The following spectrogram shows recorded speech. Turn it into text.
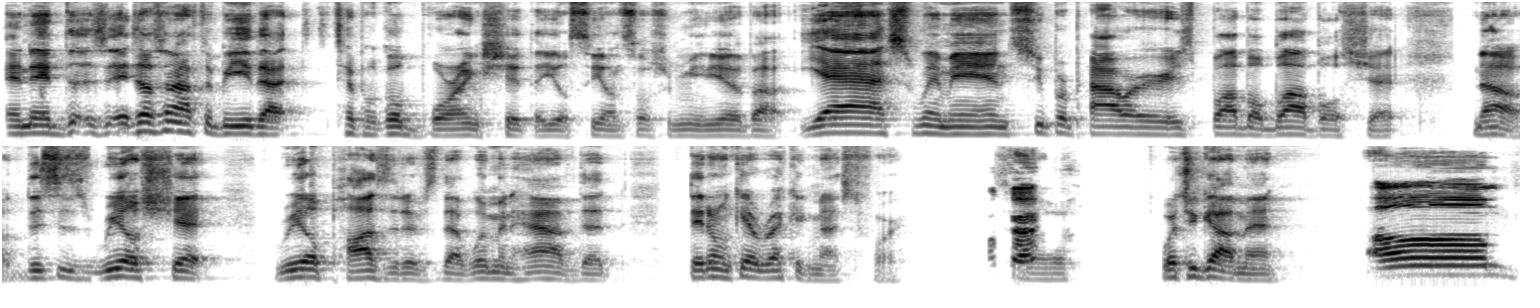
and it does- it doesn't have to be that typical boring shit that you'll see on social media about yes, women, superpowers, blah blah blah bullshit. No, this is real shit, real positives that women have that they don't get recognized for. Okay. So, what you got, man? Um,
